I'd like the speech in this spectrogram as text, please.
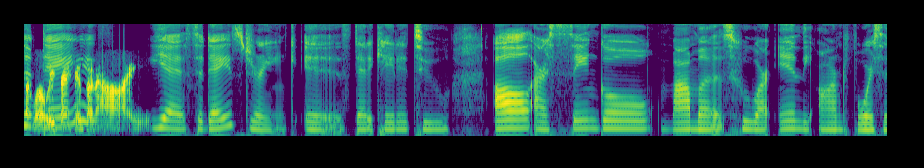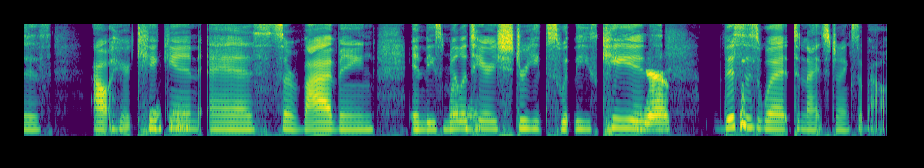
What we drinking tonight? yes, today's drink is dedicated to all our single mamas who are in the armed forces out here kicking ass, surviving in these military streets with these kids. Yes. This is what tonight's drink's about.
